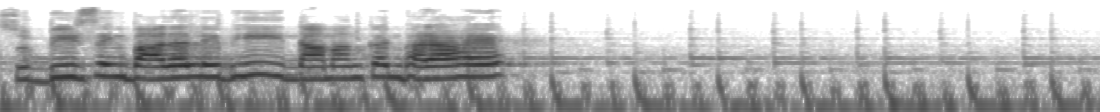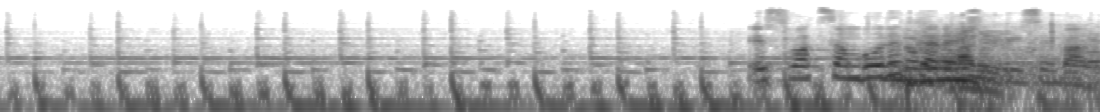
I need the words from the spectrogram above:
सुखबीर सिंह बादल ने भी नामांकन भरा है। इस वक्त संबोधित कर रहे हैं सुखबीर सिंह बादल।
